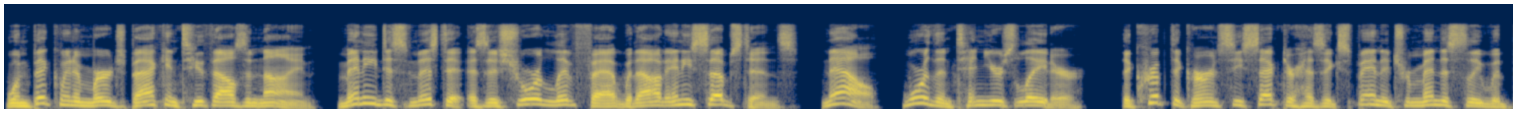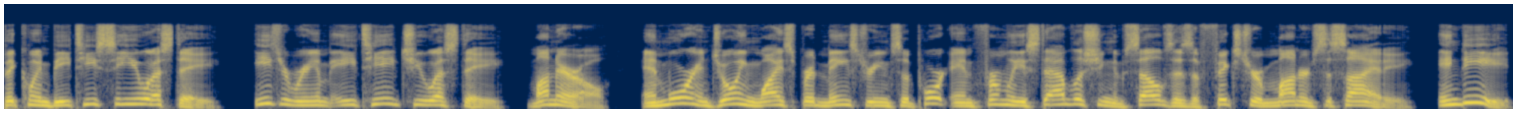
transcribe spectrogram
When Bitcoin emerged back in 2009, many dismissed it as a short lived fad without any substance. Now, more than 10 years later, the cryptocurrency sector has expanded tremendously with Bitcoin BTC USD, Ethereum ETH USD, Monero, and more enjoying widespread mainstream support and firmly establishing themselves as a fixture of modern society. Indeed,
